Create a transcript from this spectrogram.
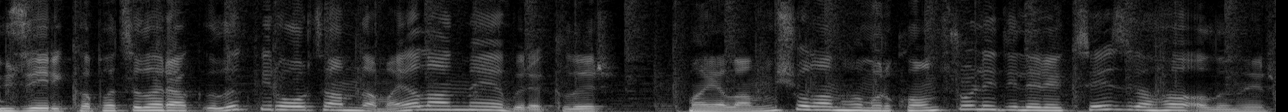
Üzeri kapatılarak ılık bir ortamda mayalanmaya bırakılır. Mayalanmış olan hamur kontrol edilerek tezgaha alınır.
